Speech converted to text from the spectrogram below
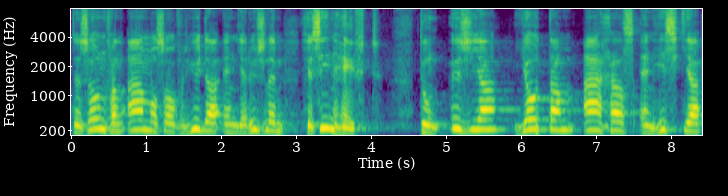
de zoon van Amos, over Juda en Jeruzalem gezien heeft. Toen Uzia, Jotam, Agas en Hiskia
